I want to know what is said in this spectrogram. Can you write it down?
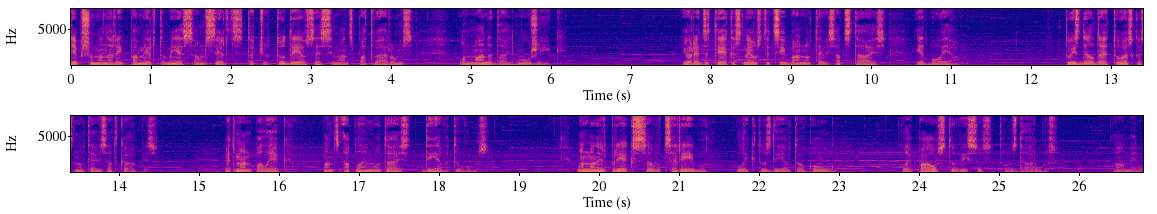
Jebšu man arī pamirtu miesa un sirds, taču tu, Dievs, esi mans patvērums un mana daļa mūžīgi. Jo redzi, tie, kas neusticībā no tevis atstājas, iet bojā Tu izdeldē tos, kas no tevis atkāpjas, bet man paliek mans aplaimotājs dieva tuvums. Un man ir prieks savu cerību likt uz dievu to kungu, lai paustu visus tavus darbus. Āmen!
